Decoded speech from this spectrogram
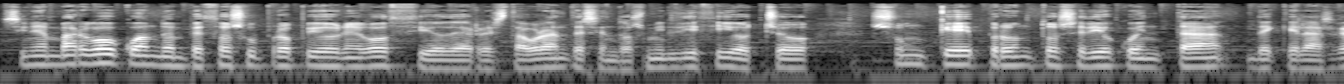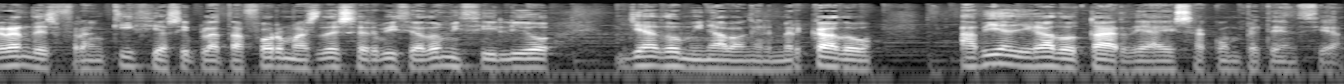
Sin embargo, cuando empezó su propio negocio de restaurantes en 2018, Sunke pronto se dio cuenta de que las grandes franquicias y plataformas de servicio a domicilio ya dominaban el mercado. Había llegado tarde a esa competencia.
